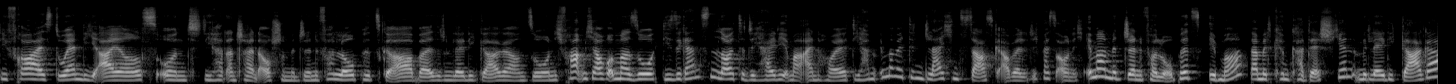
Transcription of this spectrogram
Die Frau heißt Wendy Isles und die hat anscheinend auch schon mit Jennifer Lopez gearbeitet und Lady Gaga und so. Und ich frage mich auch immer so, diese ganzen Leute, die Heidi immer einheuert, die haben immer mit den gleichen Stars gearbeitet. Ich weiß auch nicht. Immer mit Jennifer Lopez, immer. Dann mit Kim Kardashian, mit Lady Gaga.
